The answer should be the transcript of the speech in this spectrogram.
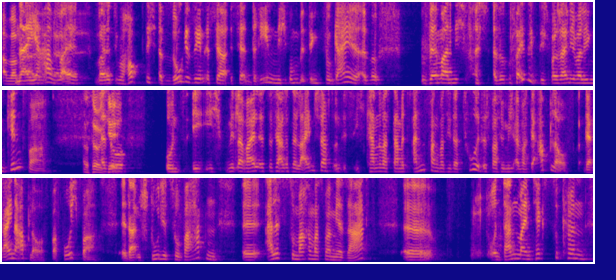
Aber naja, weil, weil das überhaupt nicht, also so gesehen ist ja, ist ja Drehen nicht unbedingt so geil. Also wenn man nicht, also weiß ich nicht, wahrscheinlich, weil ich ein Kind war. Ach so, okay. Also, und ich, ich, mittlerweile ist das ja alles eine Leidenschaft und ich kann was damit anfangen, was ich da tue. Das war für mich einfach der Ablauf, der reine Ablauf, war furchtbar. Äh, da im Studio zu warten, äh, alles zu machen, was man mir sagt, äh, und dann meinen Text zu können.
